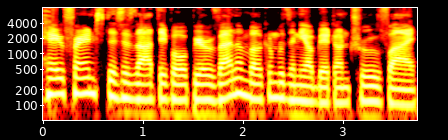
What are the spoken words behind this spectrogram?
Hey friends, this is Atif. Hope you're well and welcome to the new update on TrueFi.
